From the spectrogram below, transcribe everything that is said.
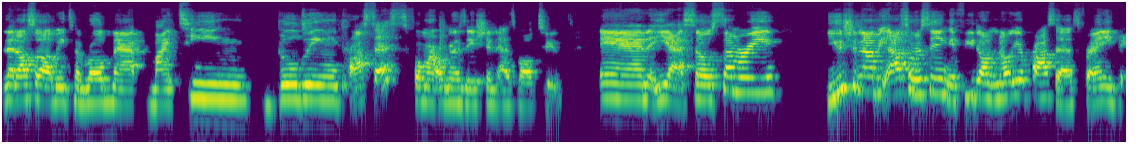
And that also allowed me to roadmap my team building process for my organization as well too. And yeah, so summary: you should not be outsourcing if you don't know your process for anything.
